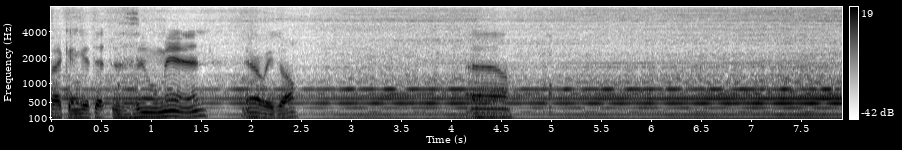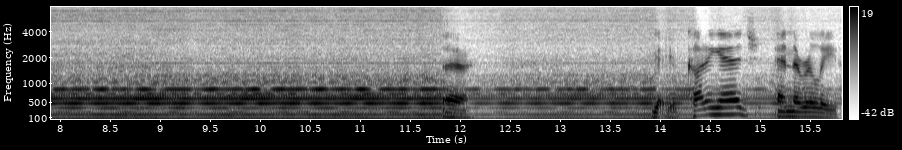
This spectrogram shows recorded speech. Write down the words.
If I can get that to zoom in. There we go. Uh, there. You got your cutting edge and the relief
